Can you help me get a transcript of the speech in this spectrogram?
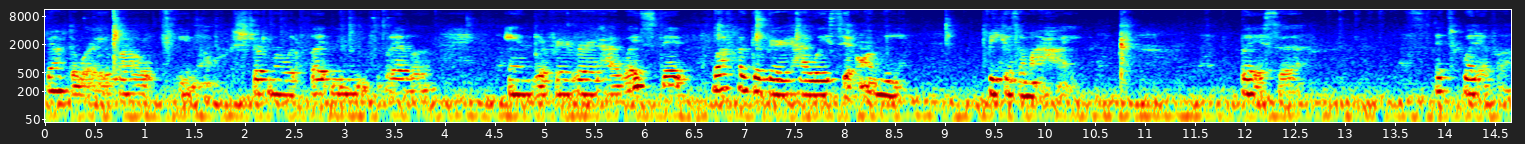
don't have to worry about you know struggling with buttons whatever. And they're very very high-waisted. Well i feel like they're very high-waisted on me because of my height. But it's a it's whatever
